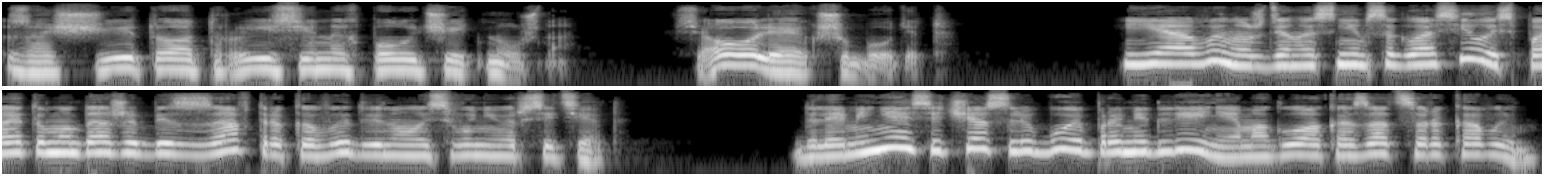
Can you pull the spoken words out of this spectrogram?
защиту от рысиных получить нужно. Все легче будет». Я вынуждена с ним согласилась, поэтому даже без завтрака выдвинулась в университет. Для меня сейчас любое промедление могло оказаться роковым.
